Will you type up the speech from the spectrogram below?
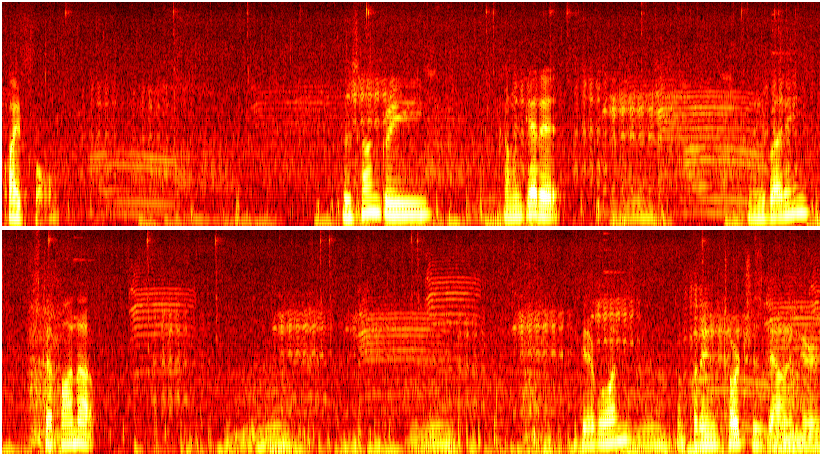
Quite full. Who's hungry? Come and get it. Anybody? Step on up. Okay, everyone? I'm putting torches down in here.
